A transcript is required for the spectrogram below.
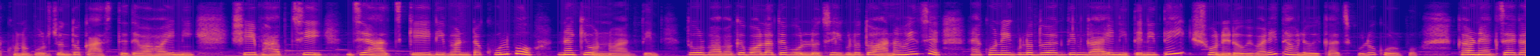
এখনও পর্যন্ত কাচতে দেওয়া হয়নি। সেই ভাবছি যে আজকে এই ডিভানটা খুলবো নাকি অন্য একদিন? তোর বাবাকে বলাতে বলল যে এগুলো তো আনা হয়েছে, এখন এগুলো দু একদিন গায়ে নিতে নিতেই শনি রবিবারেই তাহলে ওই কাজগুলো করব। কারণ এক জায়গা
